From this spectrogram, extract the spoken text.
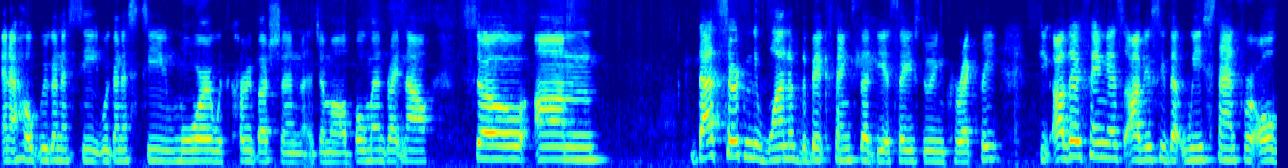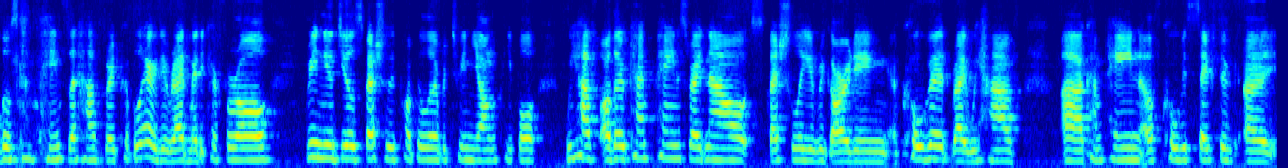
and I hope we're going to see we're going to see more with Cori Bush and Jamal Bowman right now. So um, that's certainly one of the big things that DSA is doing correctly. The other thing is obviously that we stand for all those campaigns that have great popularity, right? Medicare for all, Green New Deal, especially popular between young people. We have other campaigns right now, especially regarding COVID, right? We have a campaign of COVID safety uh,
